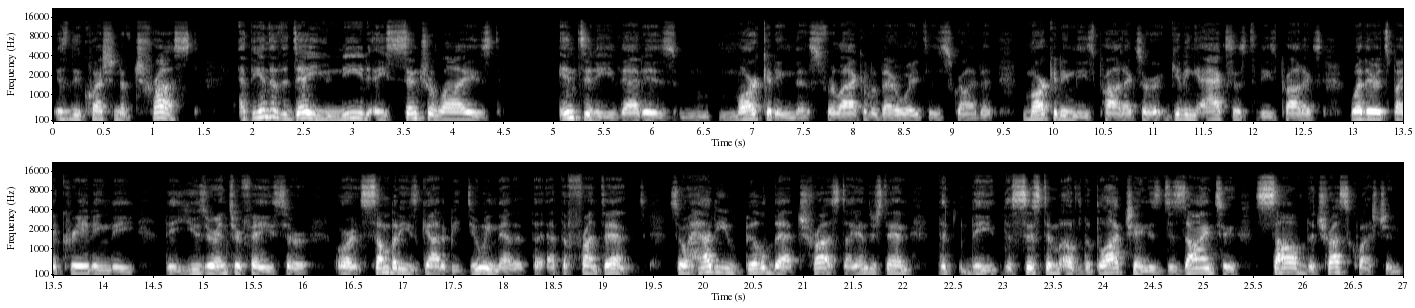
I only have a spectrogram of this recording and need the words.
is the question of trust. At the end of the day, you need a centralized entity that is marketing this for lack of a better way to describe it marketing these products or giving access to these products whether it's by creating the the user interface or or somebody's got to be doing that at the at the front end. So how do you build that trust? I understand that the the system of the blockchain is designed to solve the trust question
